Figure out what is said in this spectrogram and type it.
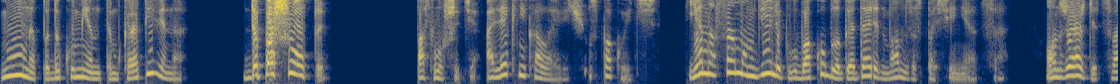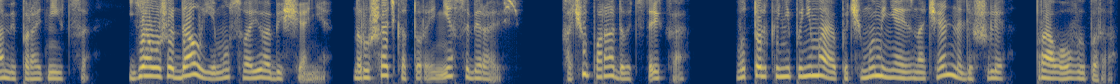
Нина по документам Крапивина? Да пошел ты! Послушайте, Олег Николаевич, успокойтесь. Я на самом деле глубоко благодарен вам за спасение отца. Он жаждет с вами породниться. Я уже дал ему свое обещание, нарушать которое не собираюсь. Хочу порадовать старика. Вот только не понимаю, почему меня изначально лишили права выбора.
